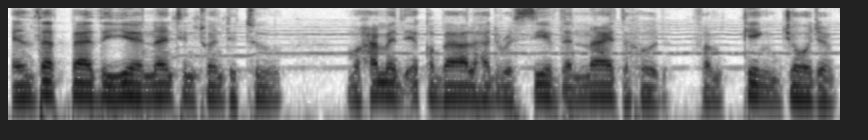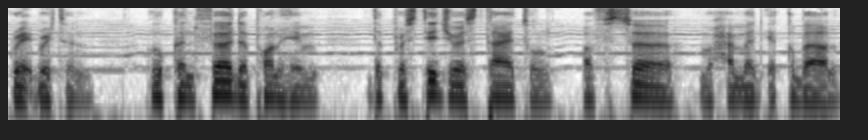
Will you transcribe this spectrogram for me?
and that by the year 1922, Muhammad Iqbal had received a knighthood from King George of Great Britain, who conferred upon him the prestigious title of Sir Muhammad Iqbal.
